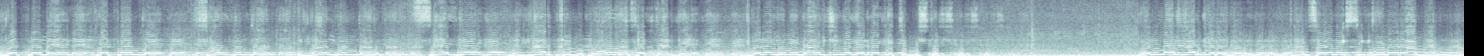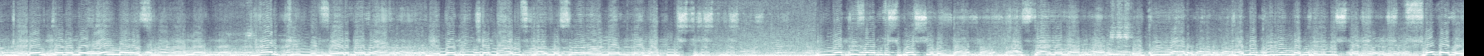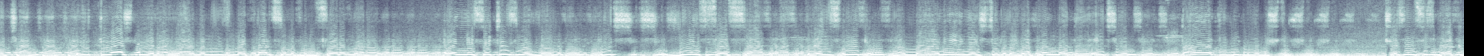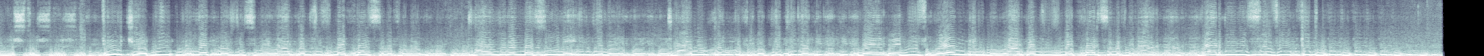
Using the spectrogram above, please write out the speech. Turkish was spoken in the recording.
depreme, depremde, salgından, yangından, selde ve her türlü doğal afetlerde görevini layıkıyla yerine getirmiştir. Verilen her görevi personel eksikliğine rağmen, görev tanımı olmamasına rağmen, her türlü zorbalığa ve mobbinge maruz kalmasına rağmen yapmıştır. 1965 yılında hastaneler, okullar, kamu kurum ve kuruluşları sobalıyken ihtiyaç duyulan yardımcı hizmetler sınıfının sorunları 58 yıldır hiç bir sosyal, özlük ve mali iyileştirme yapılmadığı için dağ gibi büyümüştür. Çözümsüz bırakılmıştır. Türkiye Büyük Millet Meclisi'ne yardımcı hizmetler sınıfının kaldırılması ile ilgili kanun teklifini getirin ve 110 bin yardımcı hizmetler sınıfına verdiğiniz sözü tutun.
